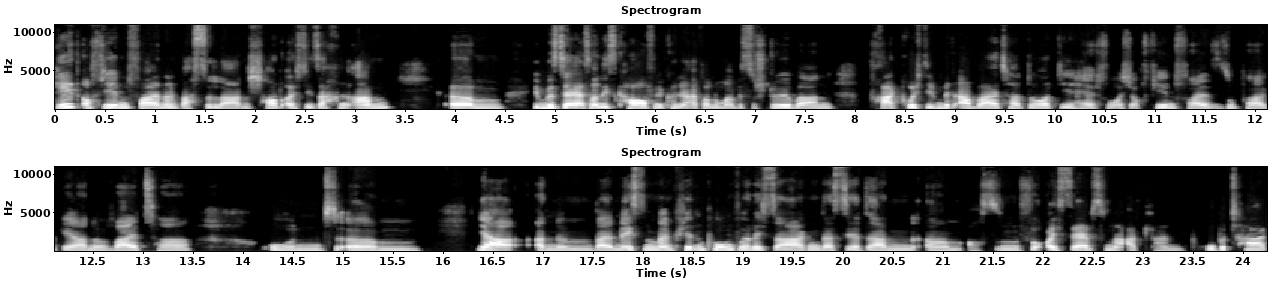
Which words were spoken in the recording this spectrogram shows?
geht auf jeden Fall in einen Bastelladen. Schaut euch die Sachen an. Ähm, ihr müsst ja erst mal nix kaufen, ihr könnt ja einfach nur mal 'n bisschen stöbern. Fragt ruhig die Mitarbeiter dort, die helfen euch auf jeden Fall super gerne weiter. Und, ähm, ja, an 'nem beim nächsten meinem 4. Punkt würde ich sagen, dass ihr dann, ähm, auch so für euch selbst so 'ne Art kleinen Probetag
